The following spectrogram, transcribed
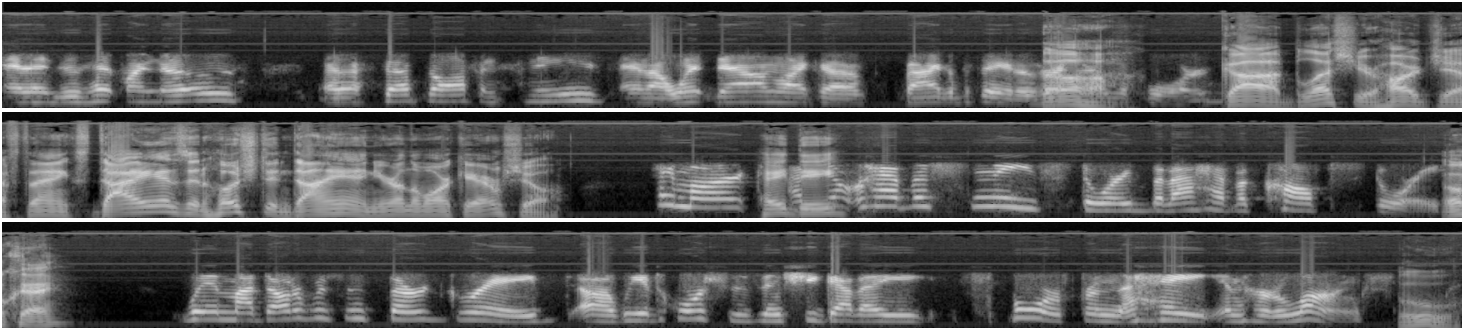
and it just hit my nose, and I stepped off and sneezed, and I went down like a bag of potatoes right there on the floor. God bless your heart, Jeff. Thanks. Diane's in Houston. Diane, you're on the Mark Arum show. Hey, Mark. Hey, Dee. I don't have a sneeze story, but I have a cough story. Okay. When my daughter was in third grade, uh, we had horses, and she got a spore from the hay in her lungs. Ooh.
